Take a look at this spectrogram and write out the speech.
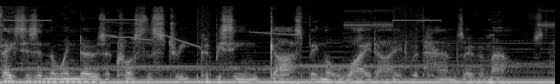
Faces in the windows across the street could be seen gasping or wide eyed with hands over mouths.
